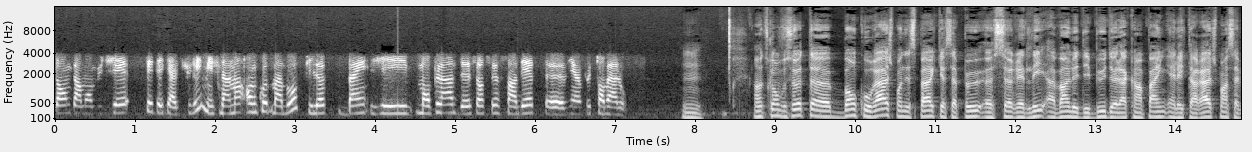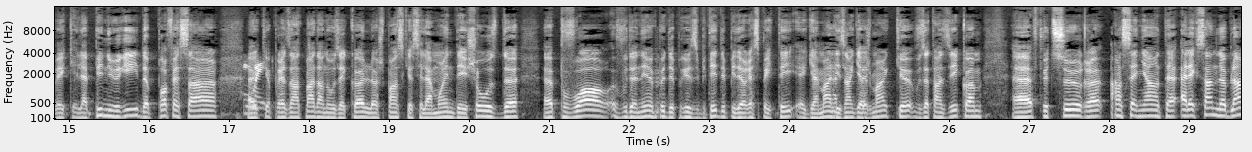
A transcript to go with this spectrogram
Donc, dans mon budget, c'était calculé. Mais finalement, on me coupe ma bourse. Puis là, ben, j'ai mon plan de sortir sans dette euh, vient un peu de tomber à l'eau. Hmm. En tout cas, on vous souhaite euh, bon courage. puis On espère que ça peut euh, se régler avant le début de la campagne électorale. Je pense avec la pénurie de professeurs euh, Oui. qu'il y a présentement dans nos écoles, là, je pense que c'est la moindre des choses de pouvoir vous donner un peu de prévisibilité et puis de respecter également les engagements que vous attendiez comme future enseignante. Alexandre Leblanc,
